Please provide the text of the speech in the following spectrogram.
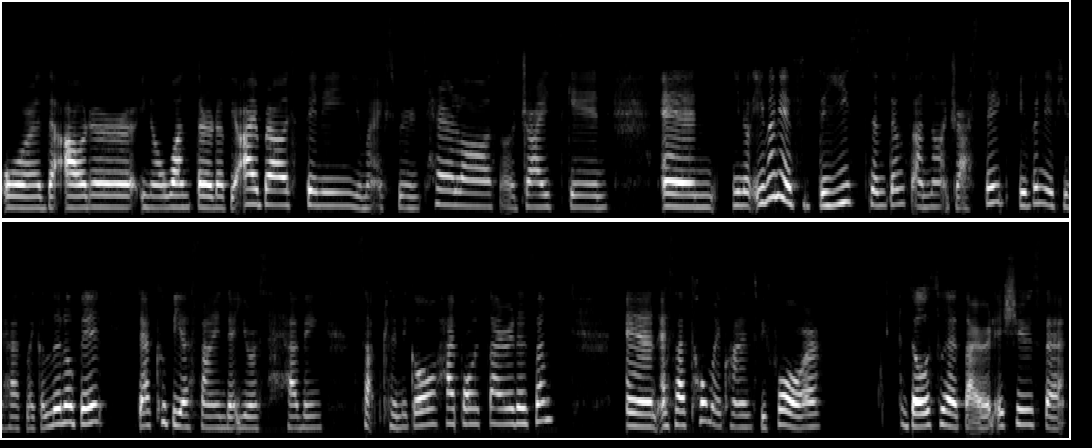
or the outer, you know, one third of your eyebrow is thinning. You might experience hair loss or dry skin. And, you know, even if these symptoms are not drastic, even if you have like a little bit, that could be a sign that you're having subclinical hypothyroidism. And as I've told my clients before, those who have thyroid issues that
